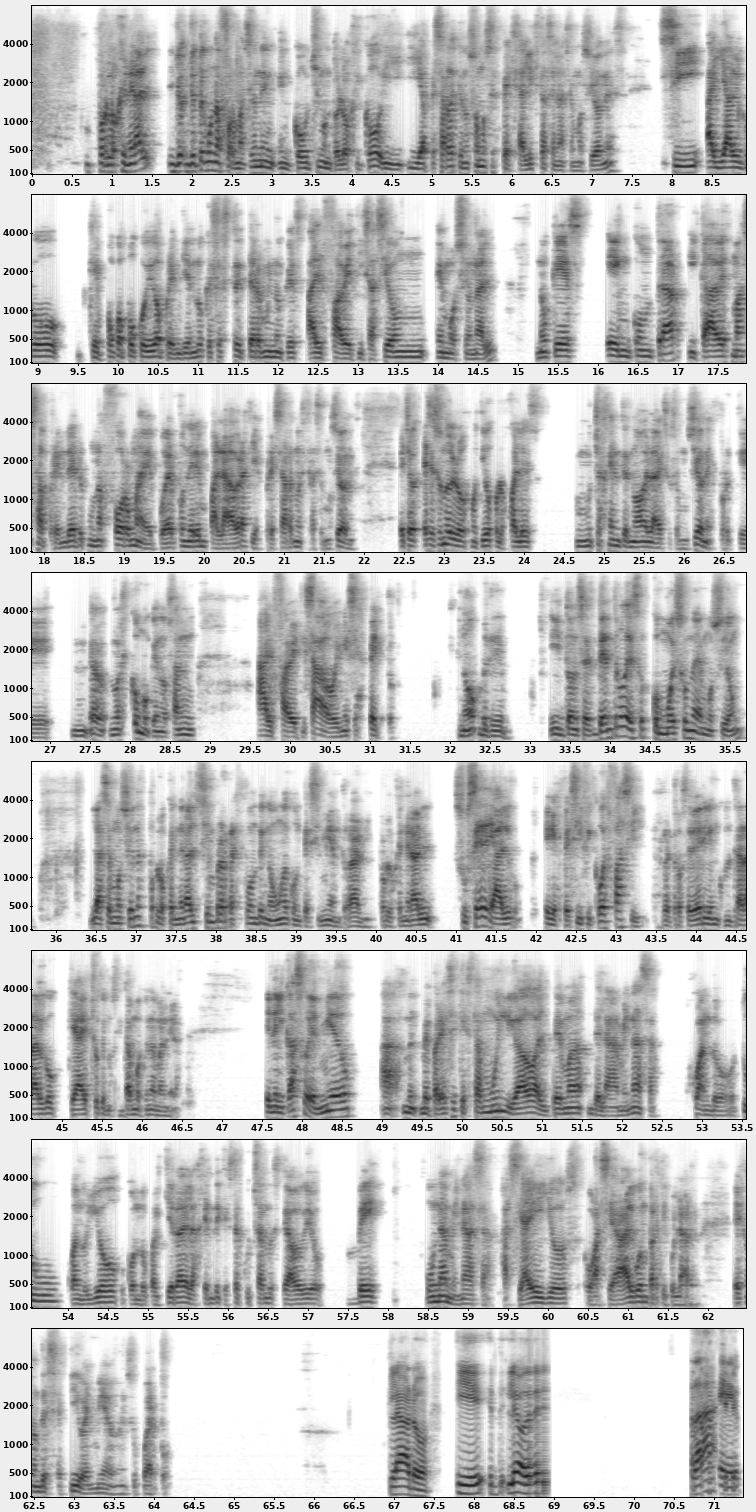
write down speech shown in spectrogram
por lo general, yo, yo, tengo una formación en, coaching ontológico y, y, a pesar de que no somos especialistas en las emociones, sí hay algo que poco a poco he ido aprendiendo, que es este término que es alfabetización emocional, ¿no? que es encontrar y cada vez más aprender una forma de poder poner en palabras y expresar nuestras emociones. De hecho, ese es uno de los motivos por los cuales mucha gente no habla de sus emociones, porque no es como que nos han alfabetizado en ese aspecto, ¿no? Entonces, dentro de eso, como es una emoción, las emociones por lo general siempre responden a un acontecimiento, Por lo general sucede algo en específico, es fácil retroceder y encontrar algo que ha hecho que nos sintamos de una manera. En el caso del miedo, ah, me parece que está muy ligado al tema de la amenaza. Cuando tú, cuando yo, cuando cualquiera de la gente que está escuchando este audio ve una amenaza hacia ellos o hacia algo en particular, es donde se activa el miedo en su cuerpo. Claro, y Leo, eh,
